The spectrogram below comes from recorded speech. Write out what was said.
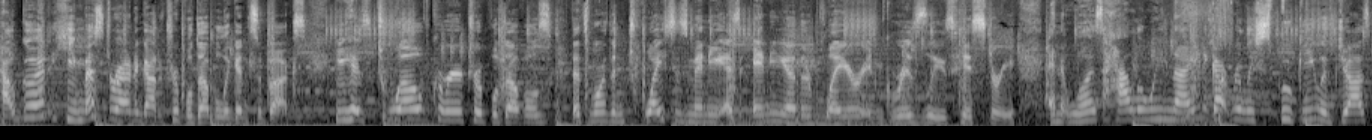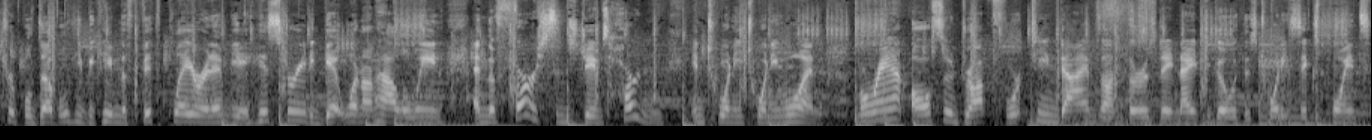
How good? He messed around and got a triple double against the Bucks. He has 12 career triple doubles. That's more than twice as many as any other player in Grizzlies history. And it was Halloween night. It got really spooky with Ja's triple double. He became the fifth player in NBA history to get one on Halloween and the first since James Harden in 2021. Morant also dropped 14 dimes on Thursday night to go with his 26 points.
